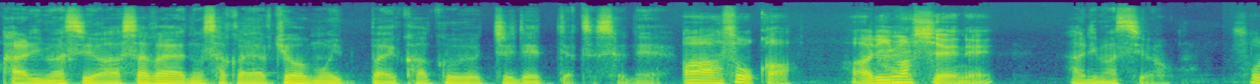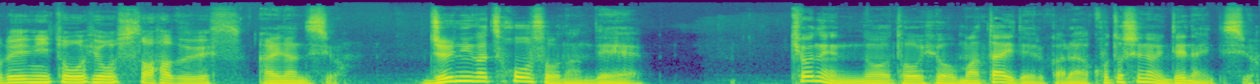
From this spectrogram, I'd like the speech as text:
ありますよ。阿佐ヶ谷の酒屋、今日も一杯角打ちでってやつですよね。な。ああ、そうか。ありましたよね。ありますよ。それに投票したはずです。あれなんですよ。12月放送なんで、去年の投票をまたいでるから、今年のに出ないんですよ。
